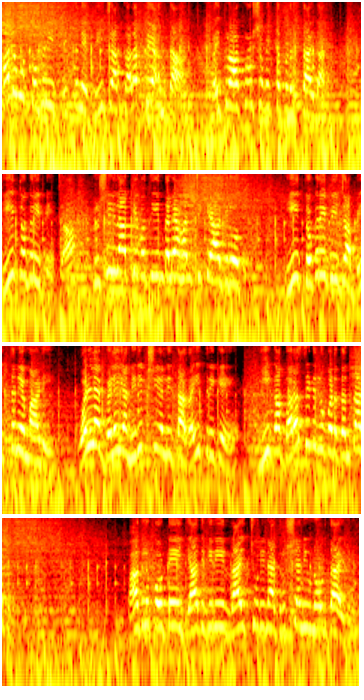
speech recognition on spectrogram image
ಹಲವು ತೊಗರಿ ಬಿತ್ತನೆ ಬೀಜ ಕಳಪೆ ಅಂತ ರೈತರು ಆಕ್ರೋಶ ವ್ಯಕ್ತಪಡಿಸ್ತಾ ಇದ್ದಾರೆ. ಈ ತೊಗರಿ ಬೀಜ ಕೃಷಿ ಇಲಾಖೆ ವತಿಯಿಂದಲೇ ಹಂಚಿಕೆ ಆಗಿರೋದು. ಈ ತೊಗರಿ ಬೀಜ ಬಿತ್ತನೆ ಮಾಡಿ ಒಳ್ಳೆ ಬೆಳೆಯ ನಿರೀಕ್ಷೆಯಲ್ಲಿದ್ದ ರೈತರಿಗೆ ಈಗ ಬರಸಿಡಿಲು ಬಡದಂತಾಗಿದೆ. ಬಾಗಲಕೋಟೆ, ಯಾದಗಿರಿ, ರಾಯಚೂರಿನ ದೃಶ್ಯ ನೀವು ನೋಡ್ತಾ ಇದ್ದೀರಿ.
